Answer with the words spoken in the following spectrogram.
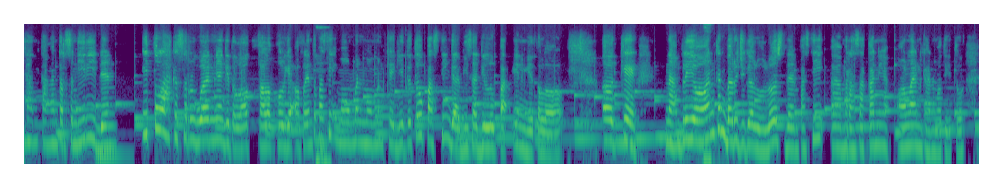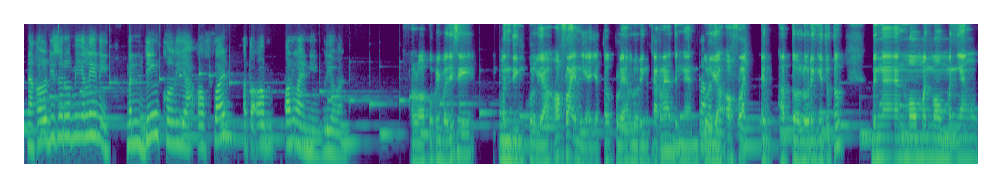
tantangan tersendiri dan itulah keseruannya gitu loh. Kalau kuliah offline tuh pasti momen-momen kayak gitu tuh pasti nggak bisa dilupain gitu loh. Oke nah beliau kan baru juga lulus dan pasti uh, merasakan yang online kan waktu itu. Nah kalau disuruh milih nih mending kuliah offline atau on online nih beliau kalau aku pribadi sih mending kuliah offline ya atau kuliah luring karena dengan kuliah offline atau luring itu tuh dengan momen-momen yang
